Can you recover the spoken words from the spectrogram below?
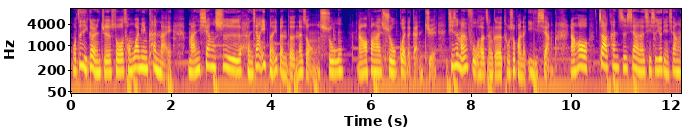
我自己个人觉得说，从外面看来，蛮像是很像一本一本的那种书，然后放在书柜的感觉，其实蛮符合整个图书馆的意象。然后乍看之下呢，其实有点像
